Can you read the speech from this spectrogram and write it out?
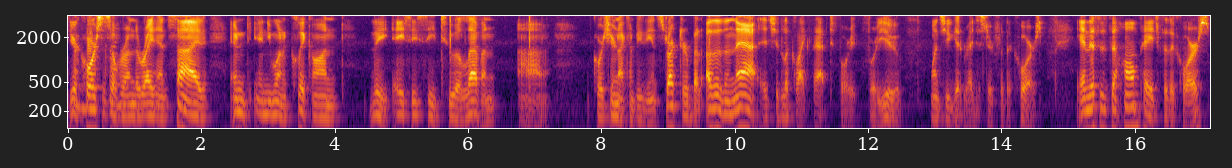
your courses over on the right hand side, and, and you want to click on the ACC 211. Uh, of course, you're not going to be the instructor, but other than that, it should look like that for, for you once you get registered for the course. And this is the home page for the course.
